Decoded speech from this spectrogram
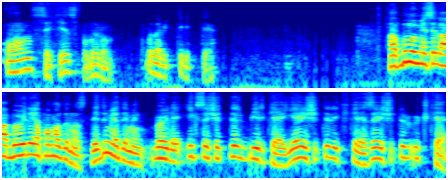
18 bulurum. Bu da bitti gitti. Ha bunu mesela böyle yapamadınız. Dedim ya demin böyle x eşittir 1k, y eşittir 2k, z eşittir 3k.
